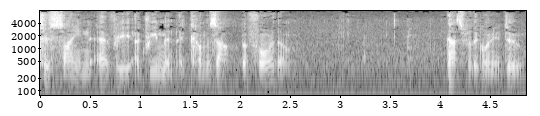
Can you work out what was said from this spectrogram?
to sign every agreement that comes up before them. That's what they're going to do.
